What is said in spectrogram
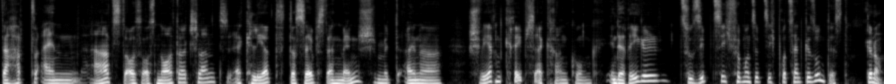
Da hat ein Arzt aus, aus Norddeutschland erklärt, dass selbst ein Mensch mit einer schweren Krebserkrankung in der Regel zu 70, 75 Prozent gesund ist. Genau.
